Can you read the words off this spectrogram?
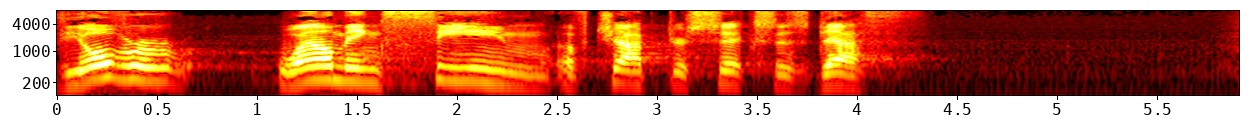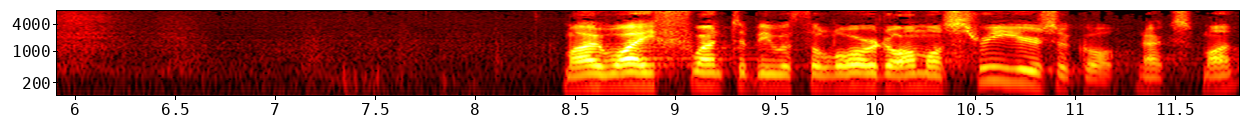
The overwhelming theme of chapter 6 is death. My wife went to be with the Lord almost three years ago next month.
